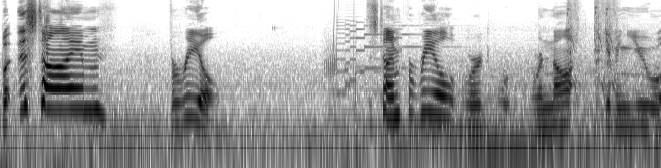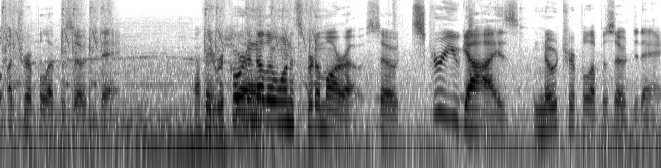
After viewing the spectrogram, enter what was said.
But this time, for real. This time, for real, we're, we're- not giving you a triple episode today. I We record another one, it's for tomorrow. So screw you guys. No triple episode today.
